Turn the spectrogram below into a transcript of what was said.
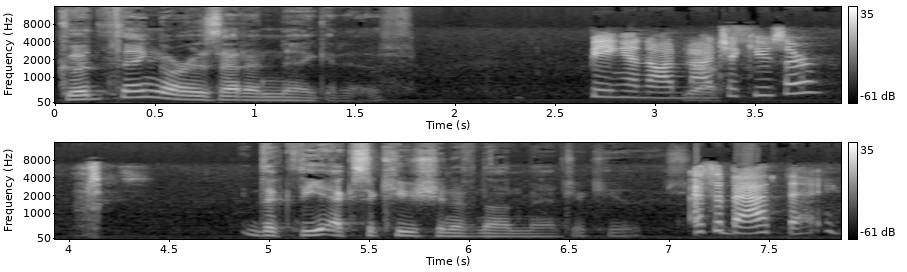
good thing or is that a negative? Being a non magic yes. user? The, the execution of non magic users. That's a bad thing.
